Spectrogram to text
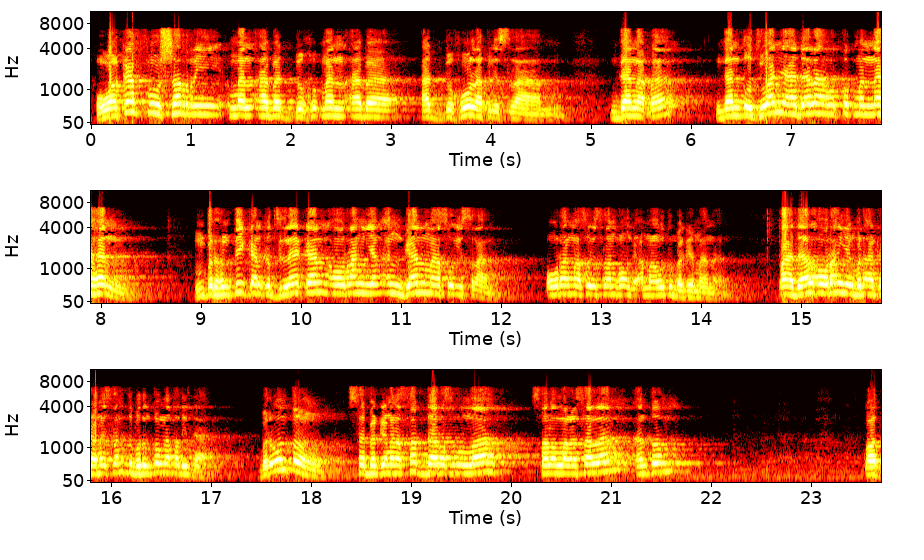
Wa kaffu syarri man abad man aba ad-dukhul fil Islam. Dan apa? Dan tujuannya adalah untuk menahan memberhentikan kejelekan orang yang enggan masuk Islam. Orang masuk Islam kok enggak mau itu bagaimana? Padahal orang yang beragama Islam itu beruntung atau tidak? Beruntung sebagaimana sabda Rasulullah sallallahu alaihi wasallam antum qad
